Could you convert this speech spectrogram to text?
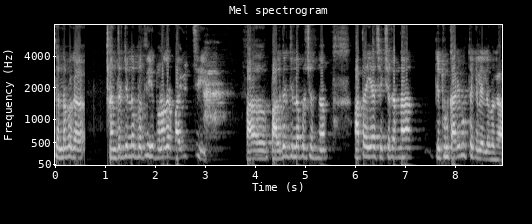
त्यांना बघा आंतरजिल्हा बदली ही दोन हजार बावीस ची पालघर जिल्हा परिषदनं आता या शिक्षकांना तिथून कार्यमुक्त केलेलं बघा.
